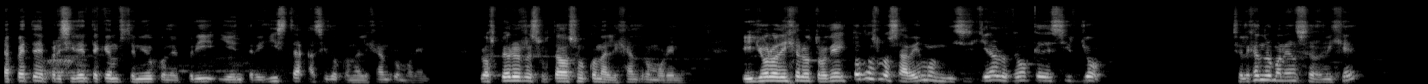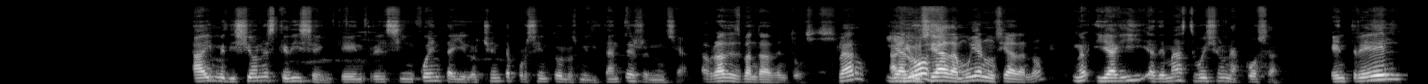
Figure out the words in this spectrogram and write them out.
tapete de presidente que hemos tenido con el PRI y entreguista ha sido con Alejandro Moreno los peores resultados son con Alejandro Moreno. Y yo lo dije el otro día, y todos lo sabemos, ni siquiera lo tengo que decir yo. Si Alejandro Moreno se relige, hay mediciones que dicen que entre el 50 y el 80% de los militantes renuncian. Habrá desbandada entonces. Claro. Y anunciada, muy anunciada, ¿no? Y ahí además te voy a decir una cosa. Entre él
